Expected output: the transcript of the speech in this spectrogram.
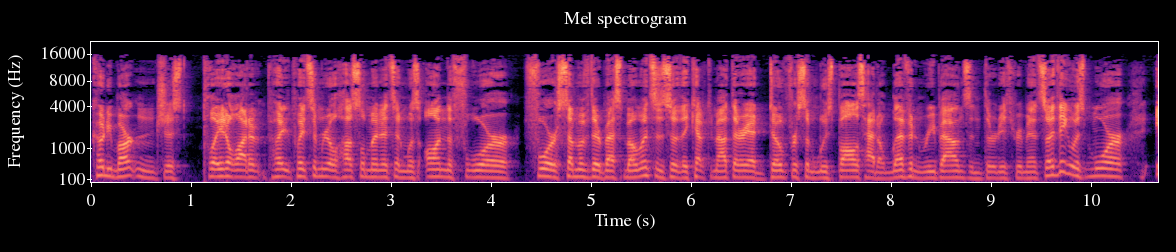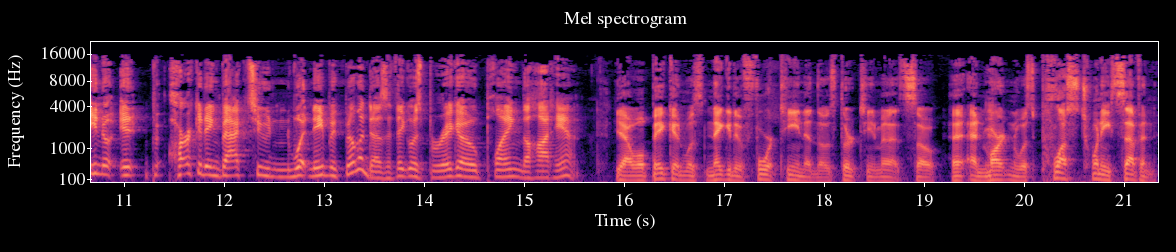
Cody Martin just played a lot of played, played some real hustle minutes and was on the floor for some of their best moments, and so they kept him out there. He had dove for some loose balls, had 11 rebounds in 33 minutes. So I think it was more you know it harkening back to what Nate McMillan does. I think it was Borrego playing the hot hand. Yeah, well, Bacon was negative 14 in those 13 minutes. So, and Martin was plus 27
